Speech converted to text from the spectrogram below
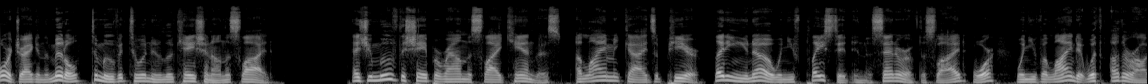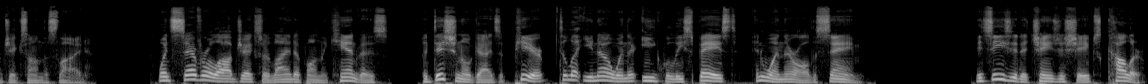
or drag in the middle to move it to a new location on the slide. As you move the shape around the slide canvas, alignment guides appear, letting you know when you've placed it in the center of the slide or when you've aligned it with other objects on the slide. When several objects are lined up on the canvas, additional guides appear to let you know when they're equally spaced and when they're all the same. It's easy to change the shape's color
